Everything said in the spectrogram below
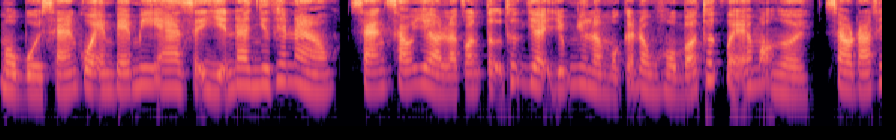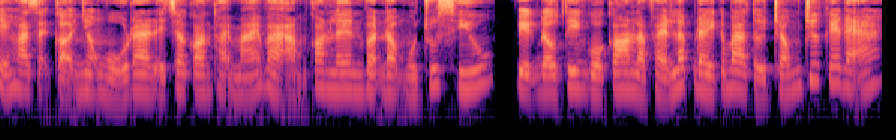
Một buổi sáng của em bé Mia sẽ diễn ra như thế nào? Sáng 6 giờ là con tự thức dậy giống như là một cái đồng hồ báo thức vậy á mọi người. Sau đó thì Hoa sẽ cởi nhậu ngủ ra để cho con thoải mái và ẵm con lên vận động một chút xíu. Việc đầu tiên của con là phải lấp đầy cái bao tử trống trước cái đã.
